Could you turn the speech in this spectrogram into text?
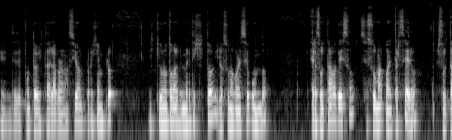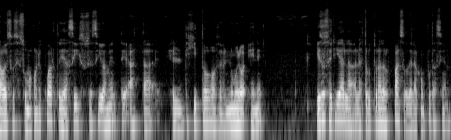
eh, desde el punto de vista de la programación, por ejemplo, es que uno toma el primer dígito y lo suma con el segundo. El resultado de eso se suma con el tercero. El resultado de eso se suma con el cuarto y así sucesivamente hasta el dígito, o sea, el número n. Y eso sería la, la estructura de los pasos de la computación.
